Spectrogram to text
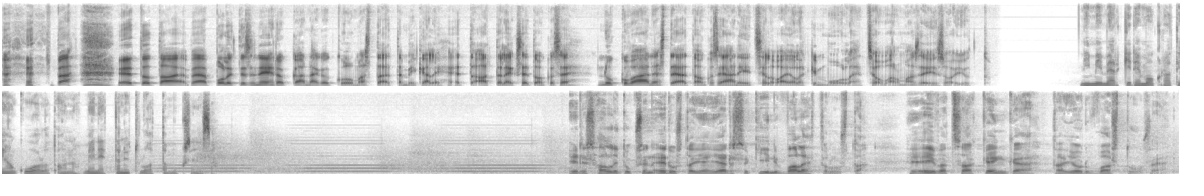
et, tota, poliittisen ehdokkaan näkökulmasta, että mikäli, että ajatteleeko, että onko se nukkuva äänestäjä, että onko se ääni itsellä vai jollekin muulle, että se on varmaan se iso juttu. Nimimerkki Demokratia on kuollut on menettänyt luottamuksensa. Edes hallituksen edustajien jäädessä kiinni valehtelusta he eivät saa kenkää tai joudu vastuuseen.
